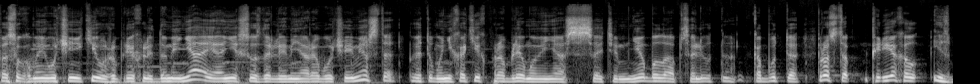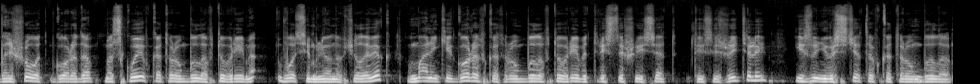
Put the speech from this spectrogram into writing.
поскольку мои ученики уже приехали до меня, и они создали для меня рабочее место, поэтому никаких проблем у меня с этим не было абсолютно. Как будто просто переехал из большого города Москвы, в котором было в то время 8 миллионов человек, в маленький город, в котором было в то время 360 тысяч жителей, из университета, в котором было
